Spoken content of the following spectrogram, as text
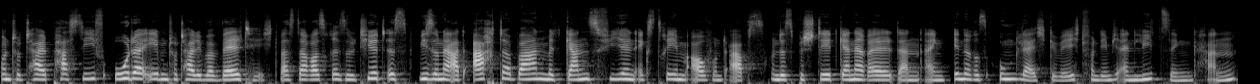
und total passiv oder eben total überwältigt. Was daraus resultiert ist, wie so eine Art Achterbahn mit ganz vielen extremen Auf und Abs. Und es besteht generell dann ein inneres Ungleichgewicht, von dem ich ein Lied singen kann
